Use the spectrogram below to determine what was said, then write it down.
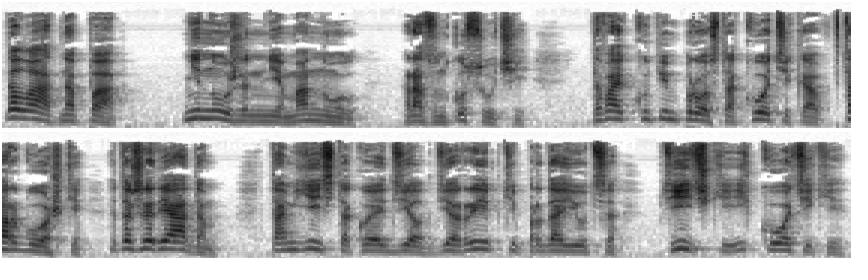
«Да ладно, пап, не нужен мне манул раз он кусучий. Давай купим просто котика в торгошке. Это же рядом. Там есть такой отдел, где рыбки продаются, птички и котики.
